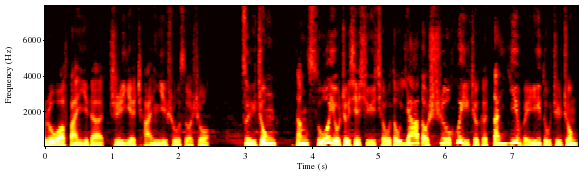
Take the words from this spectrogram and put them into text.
如我翻译的《职业禅》一书所说，最终，当所有这些需求都压到社会这个单一维度之中，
